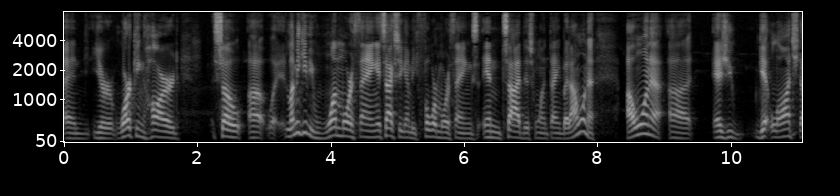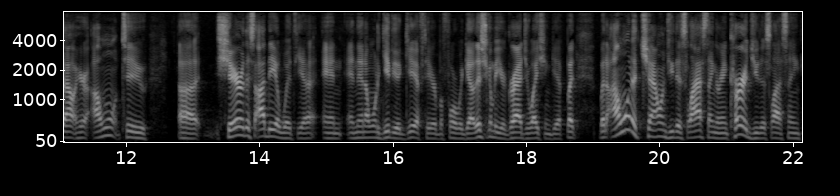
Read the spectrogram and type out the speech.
and you're working hard so uh, let me give you one more thing. It's actually going to be four more things inside this one thing, but I want to, I want to, uh, as you get launched out here, I want to uh, share this idea with you, and and then I want to give you a gift here before we go. This is going to be your graduation gift, but but I want to challenge you this last thing or encourage you this last thing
